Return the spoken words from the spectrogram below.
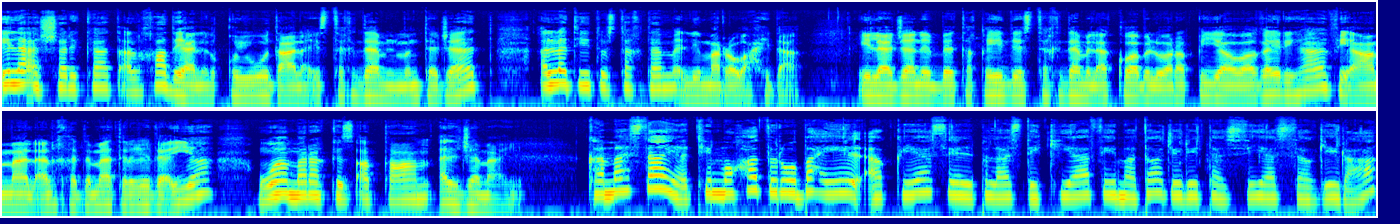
إلى الشركات الخاضعة للقيود على استخدام المنتجات التي تستخدم لمرة واحدة. إلى جانب تقييد استخدام الأكواب الورقية وغيرها في أعمال الخدمات الغذائية ومراكز الطعام الجماعي. كما سيتم حظر بيع الأقياس البلاستيكية في متاجر التجزئة الصغيرة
